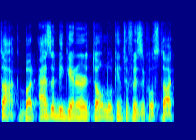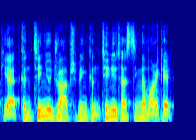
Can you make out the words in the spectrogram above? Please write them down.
stock. But as a beginner, don't look into physical stock yet. Continue dropshipping, continue testing the market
